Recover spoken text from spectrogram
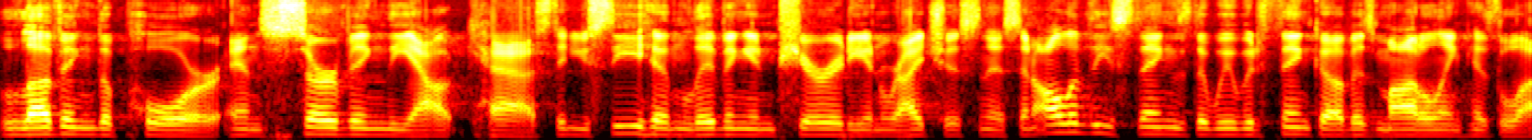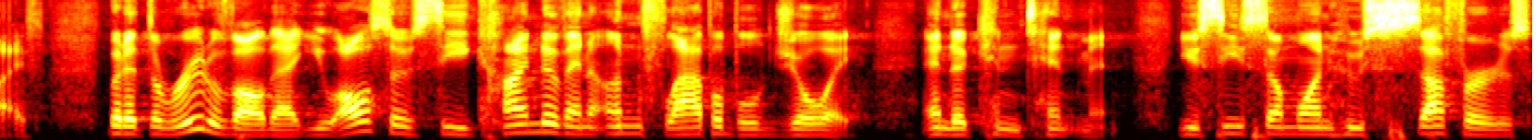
loving the poor and serving the outcast, and you see him living in purity and righteousness, and all of these things that we would think of as modeling his life. But at the root of all that, you also see kind of an unflappable joy and a contentment. You see someone who suffers,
